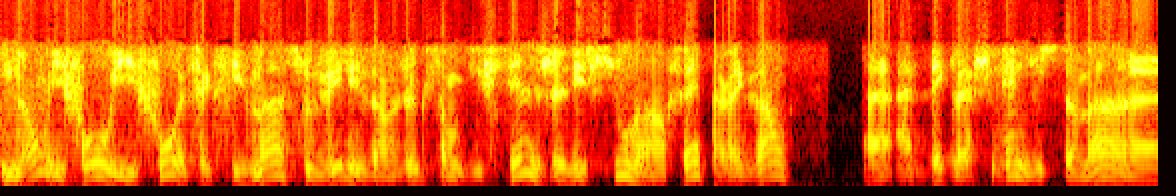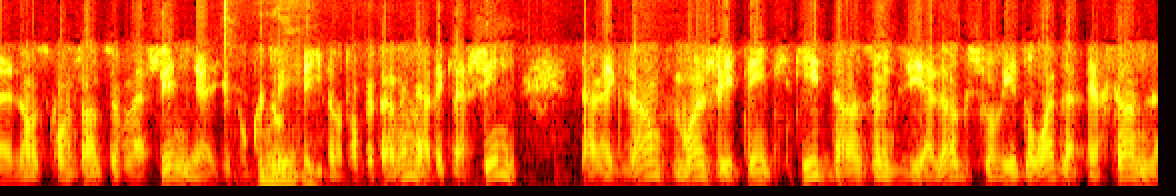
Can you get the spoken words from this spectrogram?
Non, il faut, il faut effectivement soulever les enjeux qui sont difficiles. Je l'ai souvent fait. Par exemple, euh, avec la Chine, justement, euh, là, on se concentre sur la Chine. Il y a, beaucoup d'autres pays dont on peut parler, mais avec la Chine, par exemple, moi, j'ai été impliqué dans un dialogue sur les droits de la personne.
